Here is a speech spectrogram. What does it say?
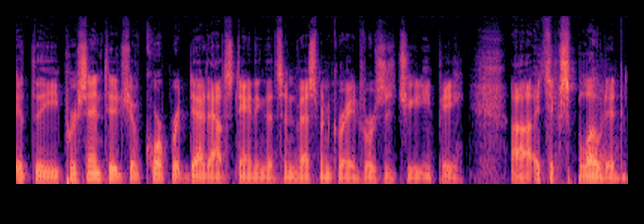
at the percentage of corporate debt outstanding that's investment grade versus GDP, uh, it's exploded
